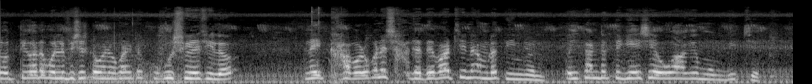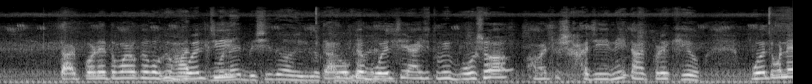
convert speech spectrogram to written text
সত্যি কথা বললে বিশেষ করে ওখানে একটা কুকুর শুয়েছিল। মানে খাবার ওখানে সাজাতে পারছি না আমরা তিনজন। ওইখানটার থেকে এসে ও আগে মুখ দিচ্ছে। তারপরে তোমার ওকে ওকে বলছি বেশি দেওয়া হয়ে গেলো তা ওকে বলছি আইসি তুমি বসো আমার একটু সাজিয়ে নিই তারপরে খেও। বলতে মানে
